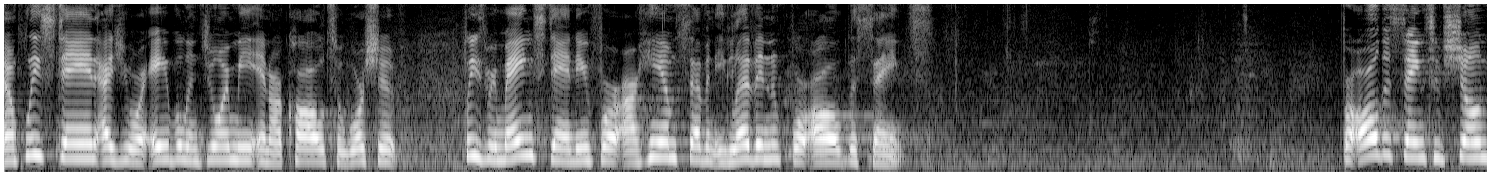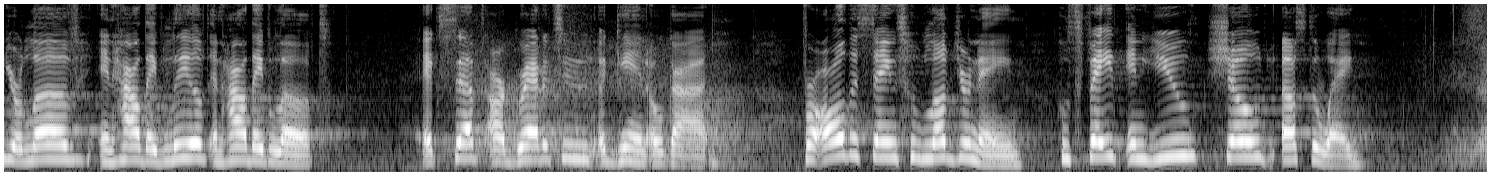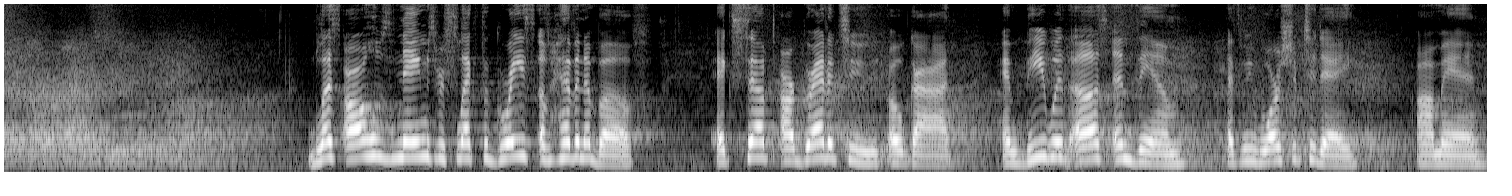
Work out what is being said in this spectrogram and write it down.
Now, please stand as you are able and join me in our call to worship. Please remain standing for our hymn 711 for all the saints. For all the saints who've shown your love in how they've lived and how they've loved, accept our gratitude again, O God. For all the saints who loved your name, whose faith in you showed us the way Bless all whose names reflect the grace of heaven above. Accept our gratitude, O God, and be with us and them as we worship today. Amen.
